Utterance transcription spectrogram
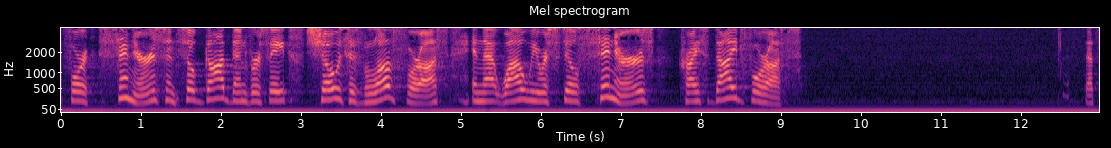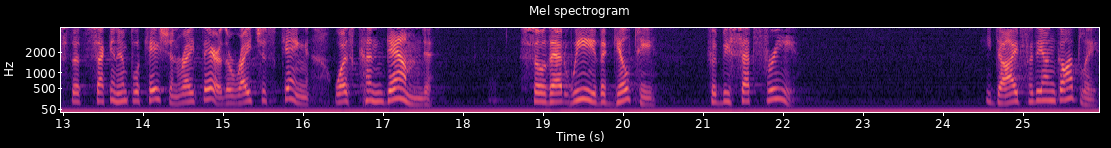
for sinners. And so God then, verse 8, shows his love for us in that while we were still sinners, Christ died for us. That's the second implication right there. The righteous king was condemned so that we, the guilty, could be set free. He died for the ungodly.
